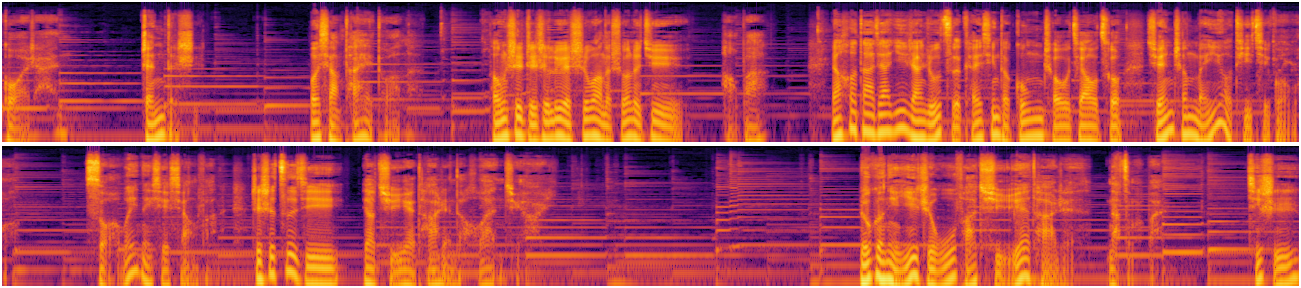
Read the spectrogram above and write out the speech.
果然，真的是。我想太多了。同事只是略失望的说了句“好吧”，然后大家依然如此开心的觥筹交错，全程没有提起过我。所谓那些想法，只是自己要取悦他人的幻觉而已。如果你一直无法取悦他人，那怎么办？其实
